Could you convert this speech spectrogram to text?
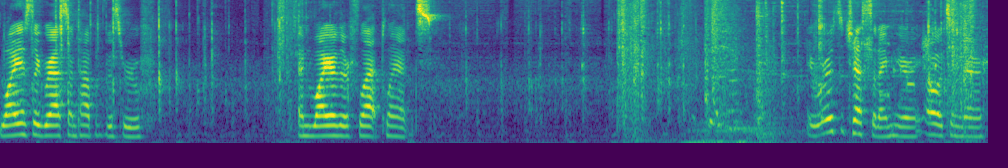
Why is there grass on top of this roof? And why are there flat plants? Where's the chest that I'm hearing? Oh, it's in there.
